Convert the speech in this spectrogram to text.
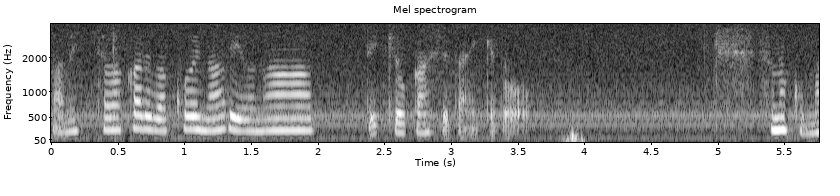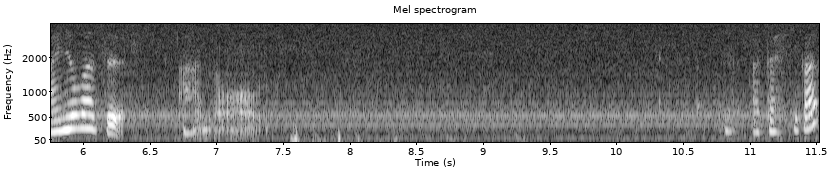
まあめっちゃわかるわこういうのあるよなって共感してたんやけど。その子迷わずあの私が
